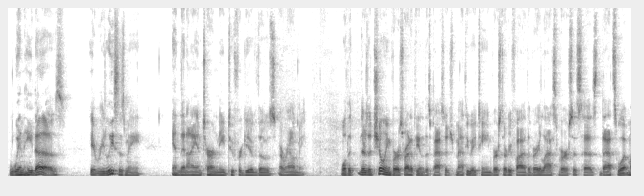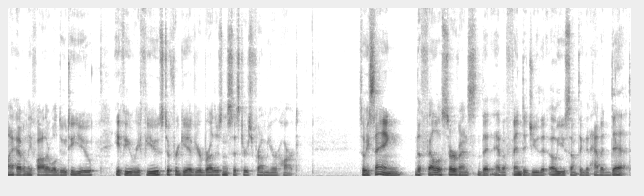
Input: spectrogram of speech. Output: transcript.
When he does, it releases me, and then I in turn need to forgive those around me. Well, the, there's a chilling verse right at the end of this passage, Matthew 18, verse 35, the very last verse. It says, That's what my heavenly Father will do to you if you refuse to forgive your brothers and sisters from your heart. So he's saying, the fellow servants that have offended you, that owe you something, that have a debt,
